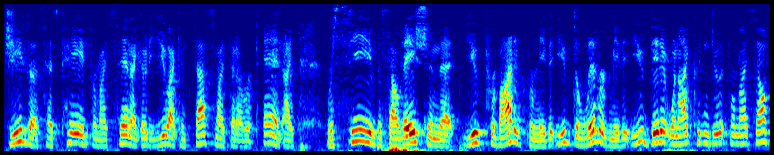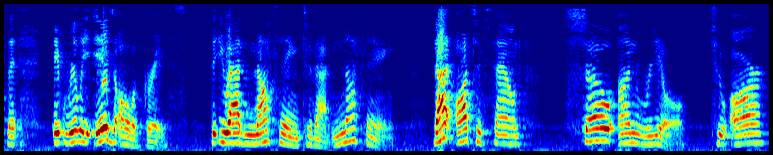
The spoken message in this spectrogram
Jesus has paid for my sin. I go to you. I confess my sin. I repent. I receive the salvation that you've provided for me, that you've delivered me, that you did it when I couldn't do it for myself, that it really is all of grace. That you add nothing to that. Nothing. That ought to sound so unreal to our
